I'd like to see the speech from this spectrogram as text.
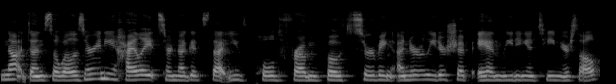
not done so well? Is there any highlights or nuggets that you've pulled from both serving under leadership and leading a team yourself?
